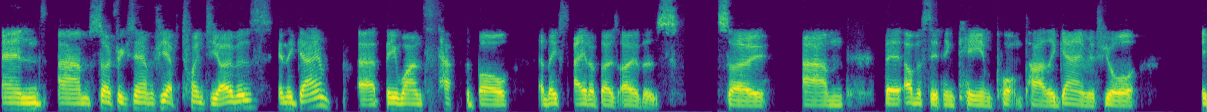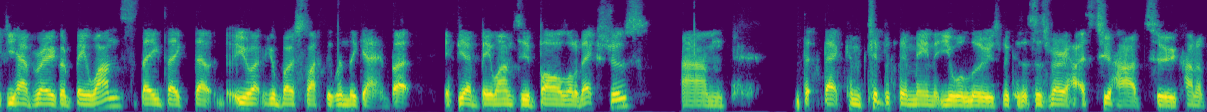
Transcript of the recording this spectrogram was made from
and um, so, for example, if you have 20 overs in the game, uh, B1s have to bowl at least eight of those overs. So um, they're obviously a key important part of the game. If you're if you have very good B1s, they they that you you'll most likely win the game. But if you have B1s who bowl a lot of extras, um, that that can typically mean that you will lose because it's just very hard. It's too hard to kind of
